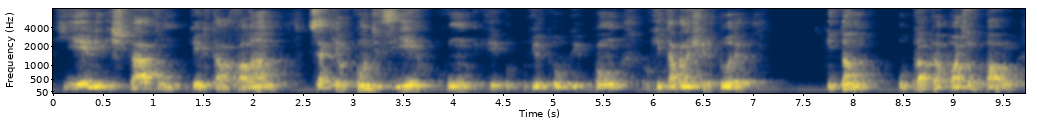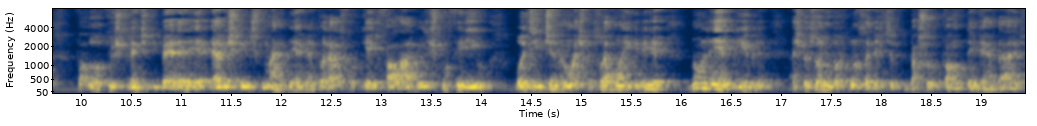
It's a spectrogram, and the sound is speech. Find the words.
que ele estavam, que ele estava falando, se aquilo condizia com, com o que estava na Escritura. Então, o próprio apóstolo Paulo falou que os crentes de Bereia eram os crentes mais bem-aventurados, porque ele falava e eles conferiam. Hoje em dia não, as pessoas vão à igreja, não leem a Bíblia, as pessoas não procuram saber se o pastor falando tem verdade,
